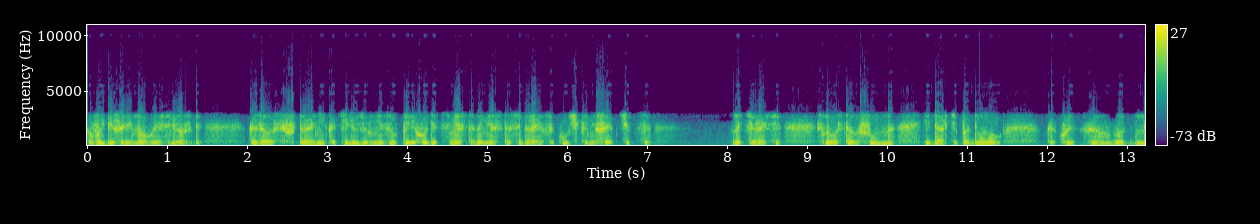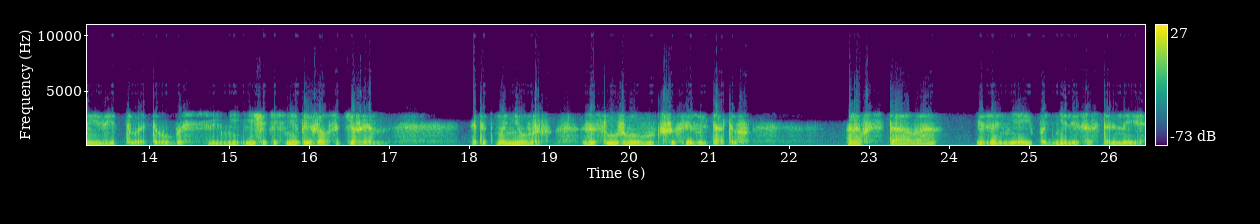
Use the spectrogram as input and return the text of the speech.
выбежали новые звезды. Казалось, что они, как и люди внизу, переходят с места на место, собираются кучками, шепчутся. На террасе снова стало шумно, и Дарти подумал, какой голодный вид у этого бассейне, и еще теснее прижался к Ирен. Этот маневр заслуживал лучших результатов. Она встала, и за ней поднялись остальные.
